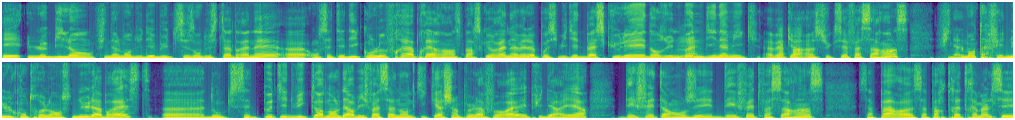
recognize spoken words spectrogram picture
Et le bilan finalement du début de saison du Stade Rennais, euh, on s'était dit qu'on le ferait après Reims parce que Rennes avait la possibilité de basculer dans une Ouais. bonne dynamique avec un, succès face à Reims. Finalement, tu as fait nul contre Lens, nul à Brest. Euh, donc cette petite victoire dans le derby face à Nantes qui cache un peu la forêt. Et puis derrière, défaite à Angers, défaite face à Reims. Ça part, euh, ça part très très mal. C'est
